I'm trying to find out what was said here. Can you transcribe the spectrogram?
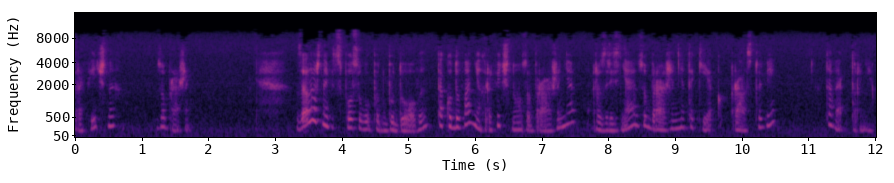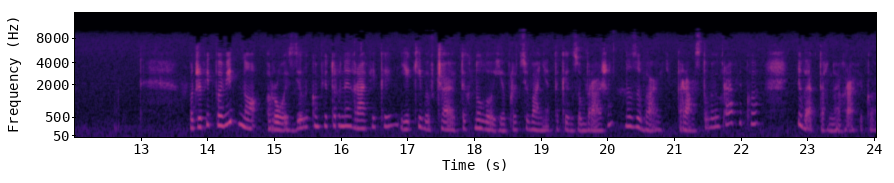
графічних зображень. Залежно від способу подбудови та кодування графічного зображення розрізняють зображення такі як растові та векторні. Отже, відповідно, розділи комп'ютерної графіки, які вивчають технології опрацювання таких зображень, називають растовою графікою і векторною графікою.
